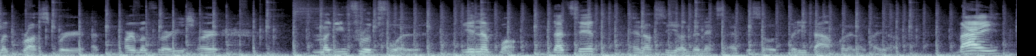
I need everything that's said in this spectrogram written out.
mag-prosper at, or mag-flourish or maging fruitful. Yun lang po. That's it. And I'll see you on the next episode. Balita ko na lang kayo. Bye!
